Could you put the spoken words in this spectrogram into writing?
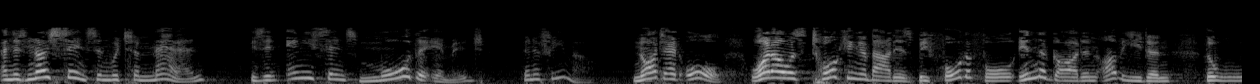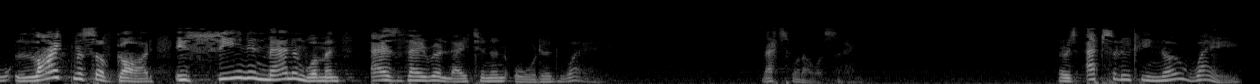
And there's no sense in which a man is in any sense more the image than a female. Not at all. What I was talking about is before the fall, in the Garden of Eden, the likeness of God is seen in man and woman as they relate in an ordered way. That's what I was saying. There is absolutely no way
